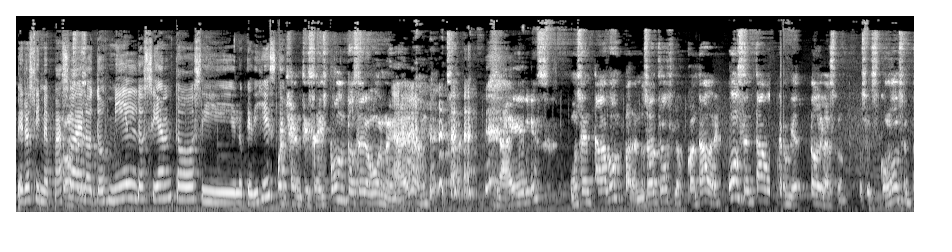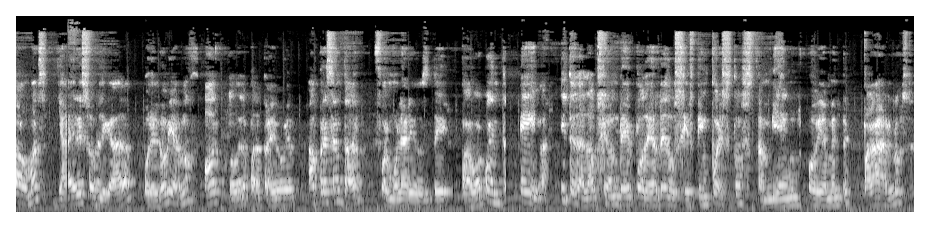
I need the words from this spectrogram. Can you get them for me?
Pero si me paso de los 2200 y lo que dijiste, 86.01 en adelante, exacto, ya eres un centavo para nosotros los contadores, un centavo cambia todo el asunto. Entonces, con un centavo más, ya eres obligada por el gobierno o todo el aparataje de gobierno a presentar formularios de pago a cuenta e IVA y te da la opción de poder deducirte impuestos, también obviamente pagarlos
